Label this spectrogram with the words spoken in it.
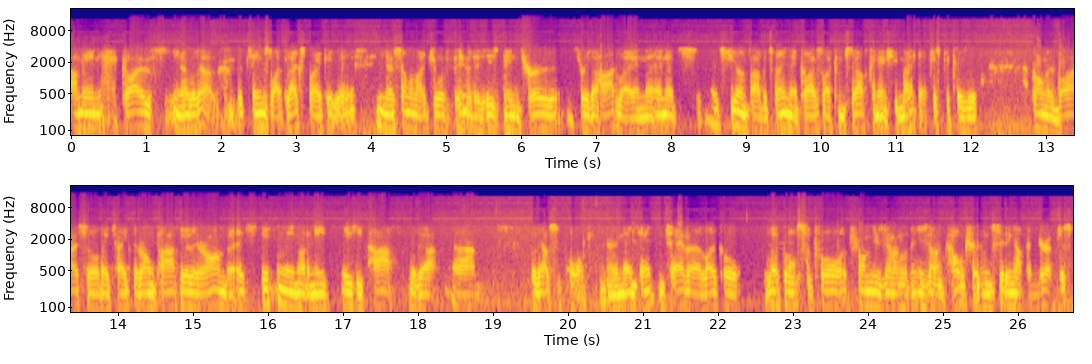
I mean, guys, you know, without the teams like Black Spoke, uh, you know, someone like George Bennett, he's been through through the hard way, and and it's it's few and far between that guys like himself can actually make it just because of wrong advice or they take the wrong path earlier on. But it's definitely not an e- easy path without um, without support, and, to have a local local support from New Zealand with the New Zealand culture and setting up in Europe just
